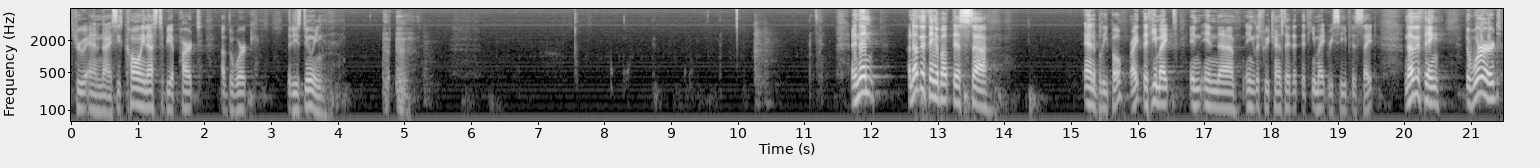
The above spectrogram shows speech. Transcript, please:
through Ananias. He's calling us to be a part of the work that he's doing. and then another thing about this. Uh, anablepo, right? That he might, in, in uh, English we translate it, that he might receive his sight. Another thing, the word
